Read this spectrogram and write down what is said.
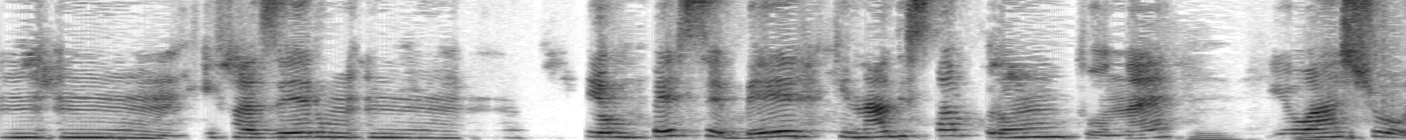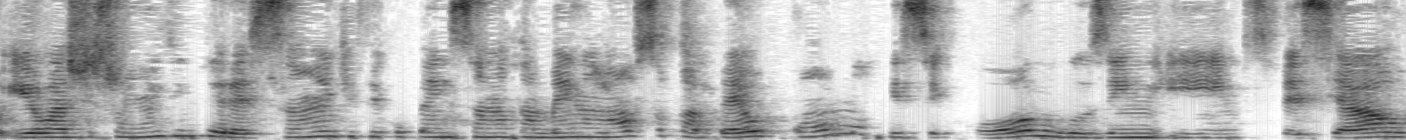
um, um e fazer um, um eu perceber que nada está pronto, né? E eu acho, eu acho isso muito interessante. Fico pensando também no nosso papel como psicólogos, em, em especial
